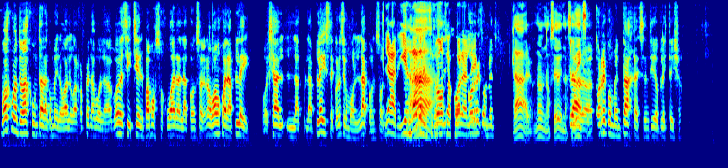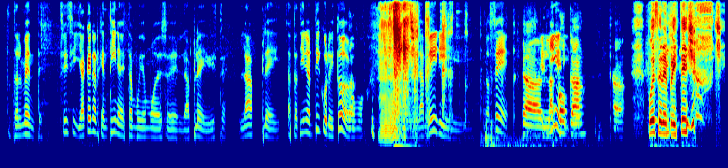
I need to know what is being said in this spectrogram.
vos cuando te vas a juntar a comer o algo, a romper las bolas, vos decís, che, vamos a jugar a la consola. No, vamos a jugar a la Play. Porque ya la, la Play se conoce como la consola. Claro, y es Claro. raro decir vamos a jugar al corre con, Claro, no, no se ve, no se claro, dice. corre con ventaja ese sentido PlayStation. Totalmente. Sí, sí, y acá en Argentina está muy de moda ese la Play, ¿viste? La Play. Hasta tiene artículo y todo, Ah. como la Mary, no sé. La Lieri, Coca. Puede ser el. PlayStation,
